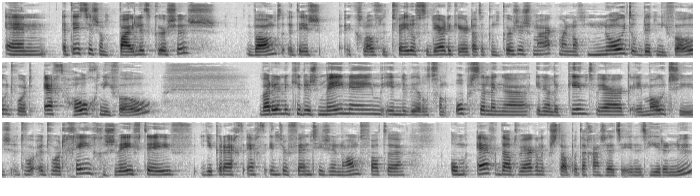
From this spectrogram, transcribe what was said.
En het is dus een pilotcursus. Want het is, ik geloof, de tweede of de derde keer dat ik een cursus maak, maar nog nooit op dit niveau. Het wordt echt hoog niveau. Waarin ik je dus meeneem in de wereld van opstellingen, innerlijk kindwerk, emoties. Het, wordt, het wordt geen gezweefteef. Je krijgt echt interventies en handvatten om echt daadwerkelijk stappen te gaan zetten in het hier en nu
